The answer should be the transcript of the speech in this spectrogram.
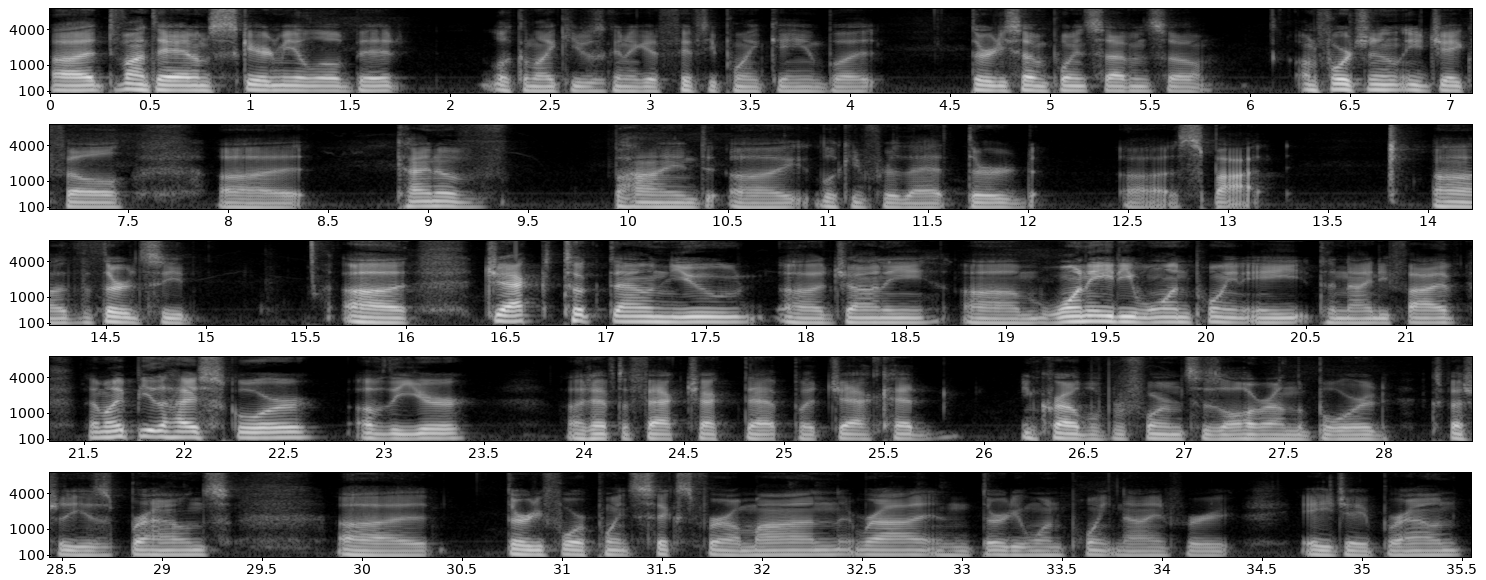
Uh, Davante Adams scared me a little bit, looking like he was going to get a 50 point game, but 37.7. So unfortunately, Jake fell uh, kind of behind, uh, looking for that third uh, spot, uh, the third seed. Uh, Jack took down you, uh, Johnny, um, 181.8 to 95. That might be the highest score of the year. I'd have to fact check that, but Jack had incredible performances all around the board, especially his Browns. Uh, 34.6 for Amon Ra and 31.9 for AJ Brown.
